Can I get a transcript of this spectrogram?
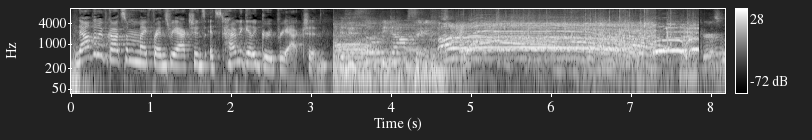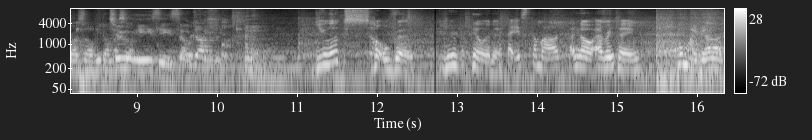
Now that I've got some of my friends' reactions, it's time to get a group reaction. Oh! Too easy, Sofie. You look so good. You're killing it. Face the mug. No, everything. Oh my god.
